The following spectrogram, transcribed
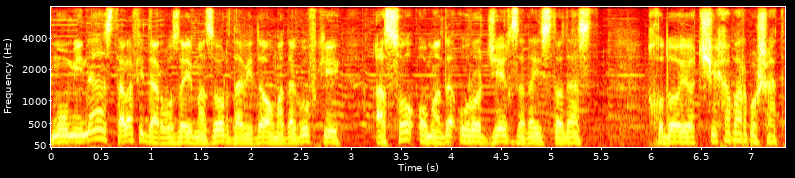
муъмина аз тарафи дарвозаи мазор давида омада гуфт ки асо омада ӯро ҷеғ зада истодааст. Худоё чӣ хабар бошад?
